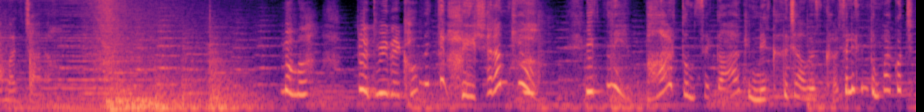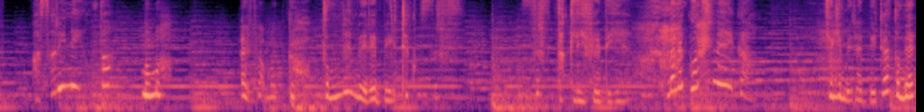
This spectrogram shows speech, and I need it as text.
अंदर मत जाना। मम्मा पृथ्वी देखो। बेशरम क्यों? इतनी बार तुमसे कहा कि निकल जाओ इस घर से लेकिन तुम पर कुछ असर ही नहीं होता। मम्मा ऐसा मत कहो। तुमने मेरे बेटे को सिर्फ़ सिर्फ़ तकलीफें दी हैं। मैंने कुछ नहीं कहा क्योंकि मेरा बेटा तुम्हें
